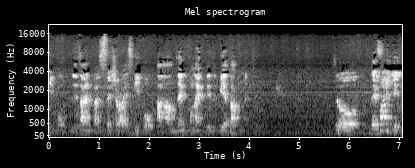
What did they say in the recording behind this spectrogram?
people, designed by specialized people, um, then connected via document. So they find it,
